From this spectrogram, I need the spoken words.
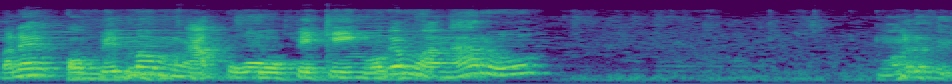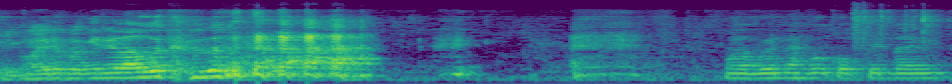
Mana covid mah mengaku picking, oke mau ngaruh. Mau ada bikin mau ada pagi di laut. Mau benar aku covid 19.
